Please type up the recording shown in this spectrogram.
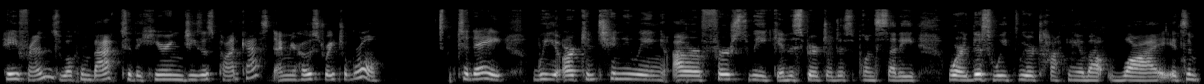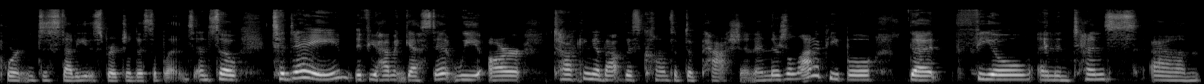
Hey, friends, welcome back to the Hearing Jesus podcast. I'm your host, Rachael Groll. Today, we are continuing our first week in the spiritual discipline study, where this week we are talking about why it's important to study the spiritual disciplines. And so, today, if you haven't guessed it, we are talking about this concept of passion. And there's a lot of people that feel an intense um,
